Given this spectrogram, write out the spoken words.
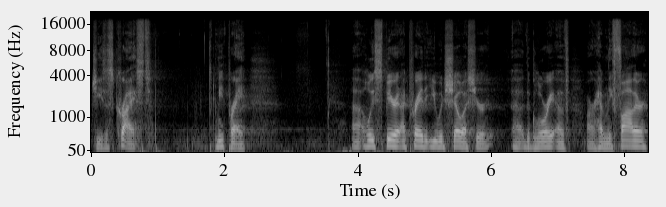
Jesus Christ. Let me pray. Uh, Holy Spirit, I pray that you would show us your, uh, the glory of our Heavenly Father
